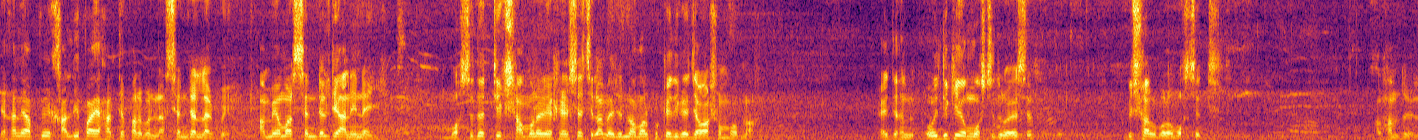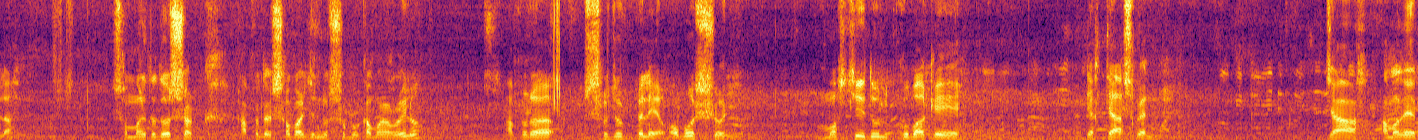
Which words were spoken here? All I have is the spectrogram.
এখানে আপনি খালি পায়ে হাঁটতে পারবেন না, স্যান্ডেল লাগবে। আমি আমার স্যান্ডেলটি আনি নাই। মসজিদের ঠিক সামনে রেখে এসেছিলাম এই জন্য আমার পক্ষে দিকে যাওয়া সম্ভব না। এই দেখেন ওই দিকেও মসজিদ রয়েছে। বিশাল বড় মসজিদ। আলহামদুলিল্লাহ। সম্মানিত দর্শক, আপনাদের সবার জন্য শুভকামনা রইল। আপনারা সুযোগ পেলে অবশ্যই মসজিদুল কুবাকে দেখতে আসবেন, যা আমাদের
